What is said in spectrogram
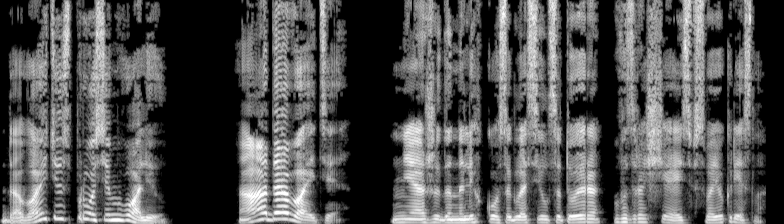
«Давайте спросим Валию». «А давайте», Неожиданно легко согласился Туэра, возвращаясь в свое кресло.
